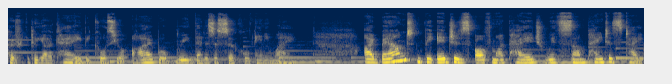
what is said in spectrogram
perfectly okay because your eye will read that as a circle anyway. I bound the edges of my page with some painter's tape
